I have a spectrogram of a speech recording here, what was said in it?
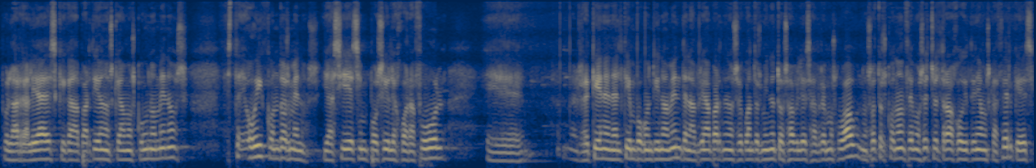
pues la realidad es que cada partido nos quedamos con uno menos, este, hoy con dos menos, y así es imposible jugar a fútbol. Eh, retienen el tiempo continuamente, en la primera parte no sé cuántos minutos hábiles habremos jugado, nosotros con 11 hemos hecho el trabajo que teníamos que hacer, que es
